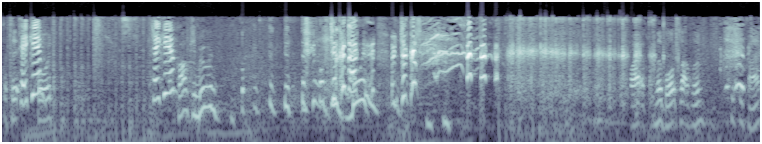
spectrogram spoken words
That's it. Take him. Forward. Take him. Can't keep moving. Duck-a-duck. Duck-a- Alright, no bullets, that one. Take your time.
